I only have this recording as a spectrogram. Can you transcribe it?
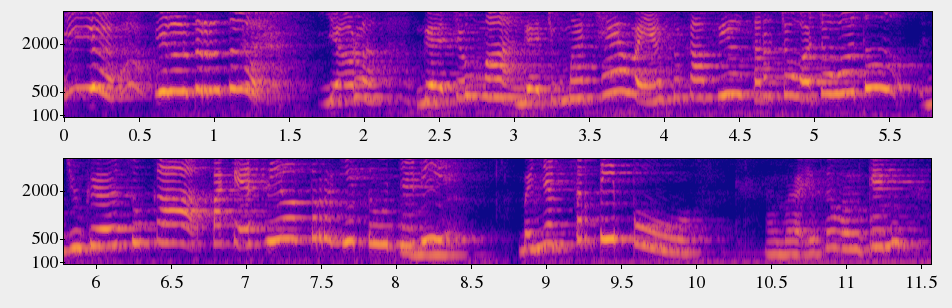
iya filter tuh. Ya Allah nggak cuma nggak cuma cewek yang suka filter cowok-cowok tuh juga suka pakai filter gitu. Jadi banyak tertipu. Nah, itu mungkin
